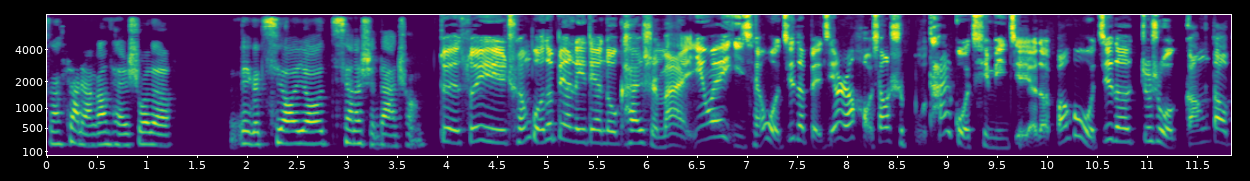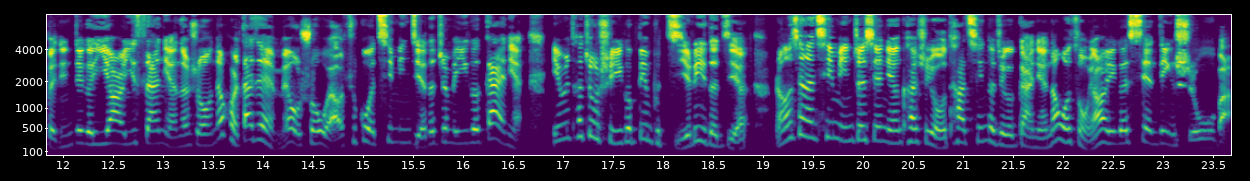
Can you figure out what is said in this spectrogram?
刚夏良刚才说的。那个七幺幺签了沈大成，对，所以全国的便利店都开始卖。因为以前我记得北京人好像是不太过清明节的，包括我记得就是我刚到北京这个一二一三年的时候，那会儿大家也没有说我要去过清明节的这么一个概念，因为它就是一个并不吉利的节。然后现在清明这些年开始有踏青的这个概念，那我总要一个限定食物吧，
